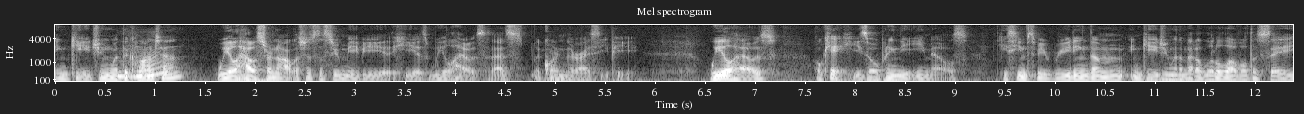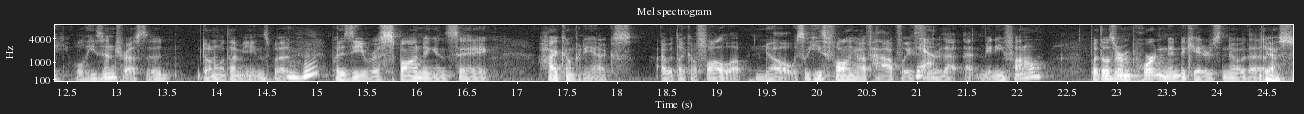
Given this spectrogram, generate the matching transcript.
engaging with the content, wheelhouse or not. Let's just assume maybe he is wheelhouse as according to their ICP. Wheelhouse, okay, he's opening the emails. He seems to be reading them, engaging with them at a little level to say, well, he's interested. Don't know what that means, but mm-hmm. but is he responding and saying, "Hi, company X, I would like a follow up"? No. So he's falling off halfway Yeah. through that that mini funnel. But those are important indicators to know that Yes.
